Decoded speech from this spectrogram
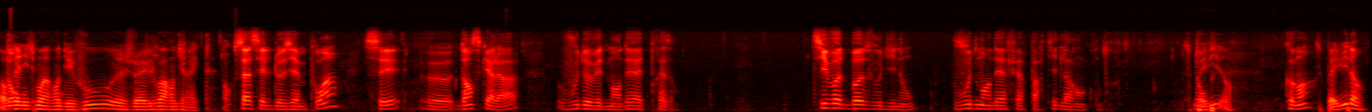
organise-moi un rendez-vous, euh, je vais aller le voir en direct. Donc ça c'est le deuxième point, c'est euh, dans ce cas-là, vous devez demander à être présent. Si votre boss vous dit non, vous demandez à faire partie de la rencontre. C'est pas évident. Comment C'est pas évident.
